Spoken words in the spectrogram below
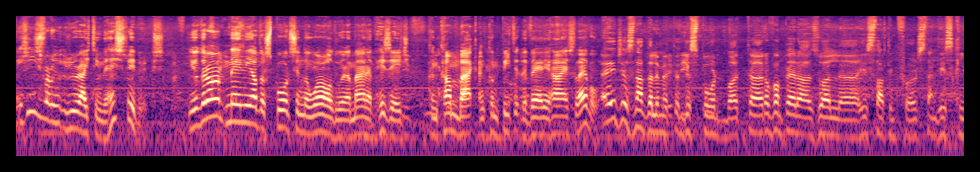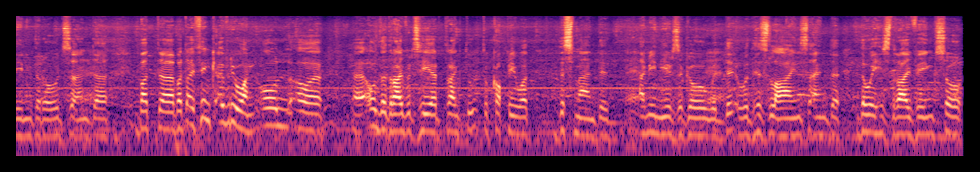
But he's re- rewriting the history books. You know, there aren't many other sports in the world where a man of his age can come back and compete at the very highest level. Age is not the limit in this sport, but uh, Rovanpera as well. Uh, he's starting first and he's cleaning the roads. And uh, but uh, but I think everyone, all uh, uh, all the drivers here, trying to, to copy what this man did. I mean, years ago with the, with his lines and uh, the way he's driving. So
